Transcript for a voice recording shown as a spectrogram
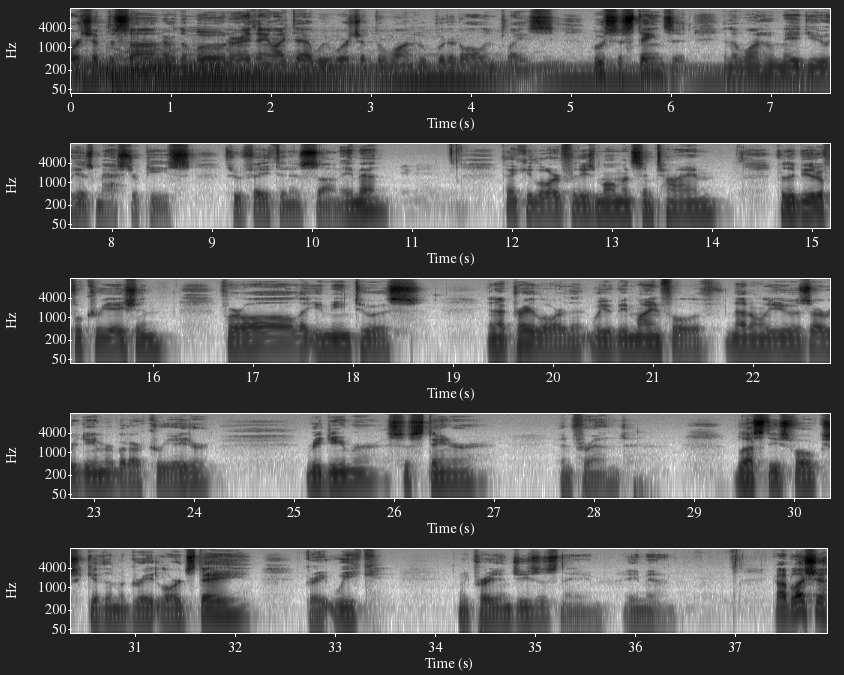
Worship the sun or the moon or anything like that. We worship the one who put it all in place, who sustains it, and the one who made you his masterpiece through faith in his son. Amen. Thank you, Lord, for these moments in time, for the beautiful creation, for all that you mean to us. And I pray, Lord, that we would be mindful of not only you as our Redeemer, but our Creator, Redeemer, Sustainer, and Friend. Bless these folks. Give them a great Lord's Day, great week. We pray in Jesus' name. Amen. God bless you.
